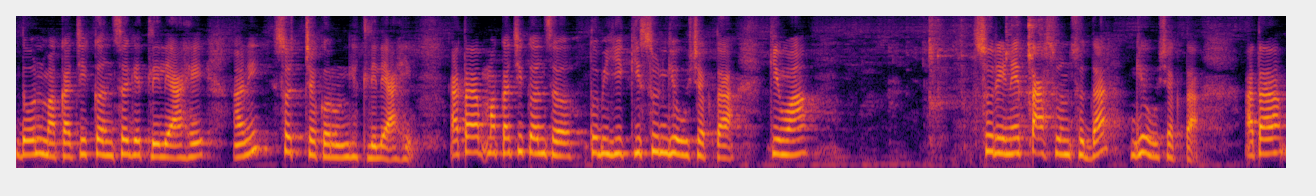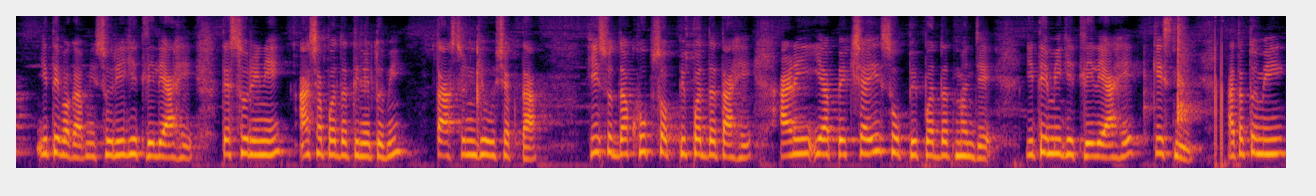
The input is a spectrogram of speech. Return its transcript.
दोन मकाची कणसं घेतलेली आहे आणि स्वच्छ करून घेतलेली आहे. आता मकाची कणसं तुम्ही ही किसून घेऊ शकता किंवा सुरीने तासूनसुद्धा घेऊ शकता. आता इथे बघा मी सुरी घेतलेली आहे. त्या सुरीने अशा पद्धतीने तुम्ही तासून घेऊ शकता. ही सुद्धा खूप सोपी पद्धत आहे आणि यापेक्षाही सोपी पद्धत म्हणजे इथे मी घेतलेली आहे किसणी आता तुम्ही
